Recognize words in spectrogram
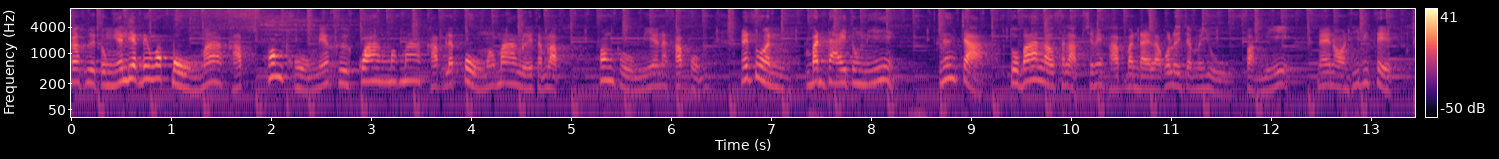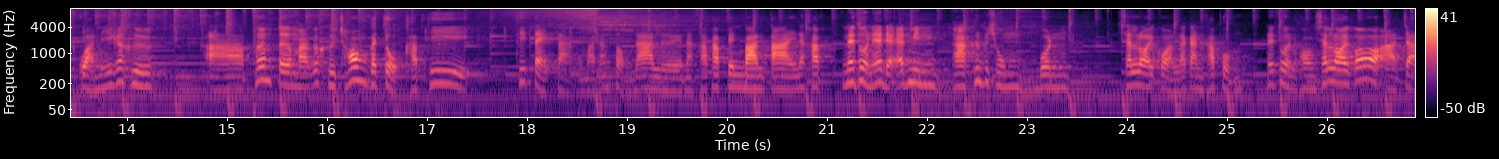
ก็คือตรงนี้เรียกได้ว่าโป่งมากครับ ห้องโถงนี้คือกว้างมากๆครับและโป่งมากๆเลยสำหรับห้องโถงนี้นะครับผมในส่วนบันไดตรงนี้ เนื่องจากตัวบ้านเราสลับใช่ไหมครับ บันไดเราก็เลยจะมาอยู่ฝั่งนี้ แน่นอนที่พิเศษกว่านี้ก็คืออเพิ่มเติมมาก็คือช่องกระจกครับที่ที่แตกต่างออกมาทั้งสองด้านเลยนะครับครับ เป็นบานตายนะครับ ในส่วนนี้เดี๋ยวแอดมินพาขึ้นไปชมบนชั้นลอยก่อนแล้วกันครับผม ในส่วนของชั้นลอยก็อาจจะ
